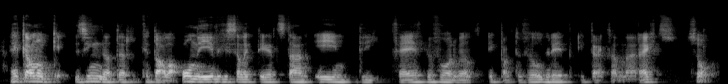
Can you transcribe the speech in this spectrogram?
Hij kan ook zien dat er getallen oneven geselecteerd staan. 1, 3, 5 bijvoorbeeld. Ik pak de vulgreep, ik trek dat naar rechts. Zo.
